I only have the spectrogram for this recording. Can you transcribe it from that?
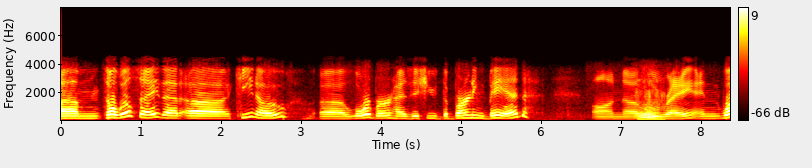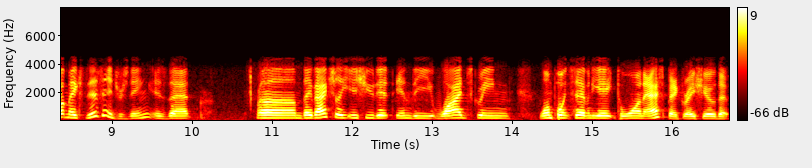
um, so I will say that uh, Kino uh, Lorber has issued The Burning Bed on uh, Hmm. Blu-ray, and what makes this interesting is that um, they've actually issued it in the widescreen 1.78 to 1 aspect ratio that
